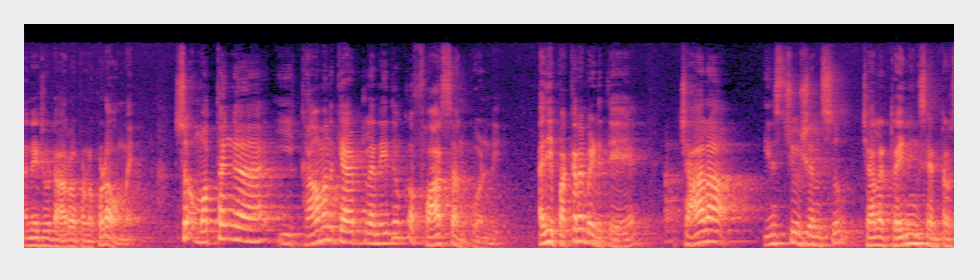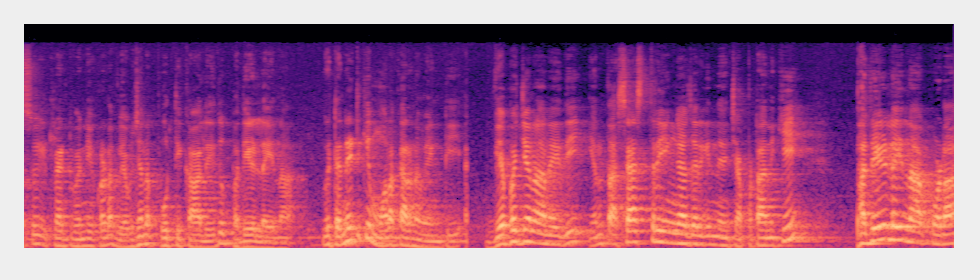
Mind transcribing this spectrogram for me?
అనేటువంటి ఆరోపణలు కూడా ఉన్నాయి. సో మొత్తంగా ఈ కామన్ క్యాపిటల్ అనేది ఒక ఫార్స్ అనుకోండి. అది పక్కన పెడితే చాలా ఇన్స్టిట్యూషన్స్ చాలా ట్రైనింగ్ సెంటర్స్ ఇట్లాంటివన్నీ కూడా విభజన పూర్తి కాలేదు పదేళ్ళైనా. వీటన్నిటికీ మూల కారణం ఏంటి? విభజన అనేది ఎంత అశాస్త్రీయంగా జరిగిందని చెప్పడానికి పదేళ్ళైనా కూడా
